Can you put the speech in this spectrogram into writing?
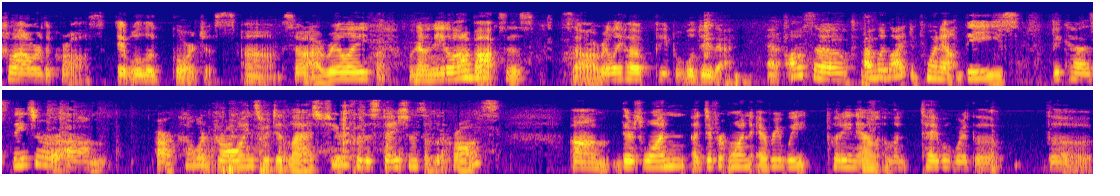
flower the cross. It will look gorgeous. Um, so I really, we're going to need a lot of boxes. So I really hope people will do that. And also, I would like to point out these because these are um, our color drawings we did last year for the Stations of the Cross. Um, there's one, a different one every week putting out on the table where the, the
